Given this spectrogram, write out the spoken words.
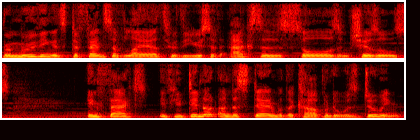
removing its defensive layer through the use of axes, saws, and chisels. In fact, if you did not understand what the carpenter was doing,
